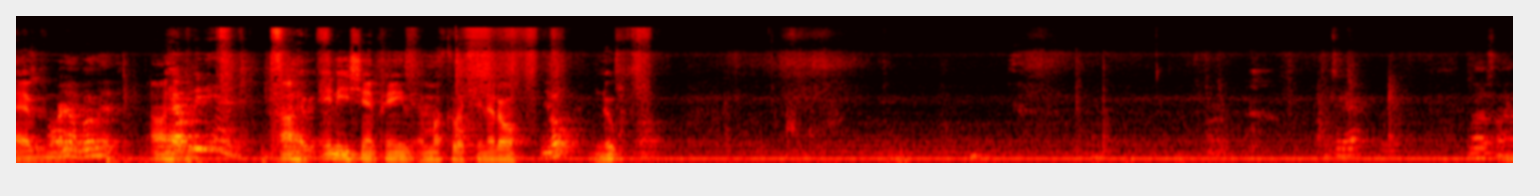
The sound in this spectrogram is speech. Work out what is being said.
I don't have I don't have. I don't have any champagne in my collection at all. You know? Nope. No, that's fine.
